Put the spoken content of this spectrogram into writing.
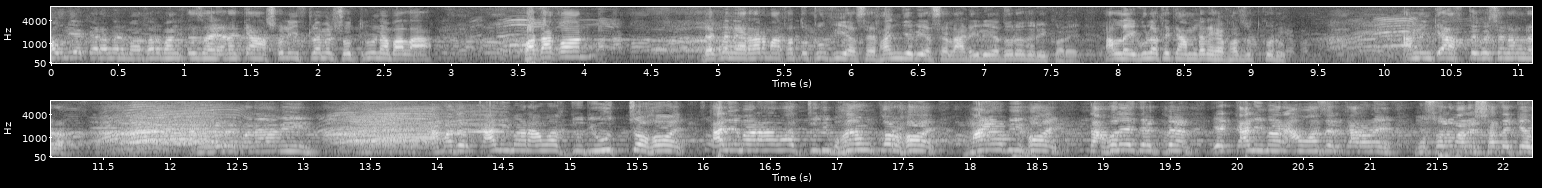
আউলিয়া কেরামের মাথার ভাঙতে যায়, এরা কি আসলে ইসলামের শত্রু না বালা? কথা কন। দেখবেন এরার মাথা তো টুপি আছে ফাঞ্জাবি আছে, লাড়ি লইয়া দৌড়াদৌড়ি করে। আল্লাহ এগুলা থেকে আমরা হেফাজত করুক। আমিন কি আসতে গেছেন আপনারা? আমিন? আমাদের কালিমার আওয়াজ যদি উচ্চ হয়, কালিমার আওয়াজ যদি ভয়ঙ্কর হয়, মায়াবী হয় তাহলে দেখবেন এই কালিমার আওয়াজের কারণে মুসলমানের সাথে কেউ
